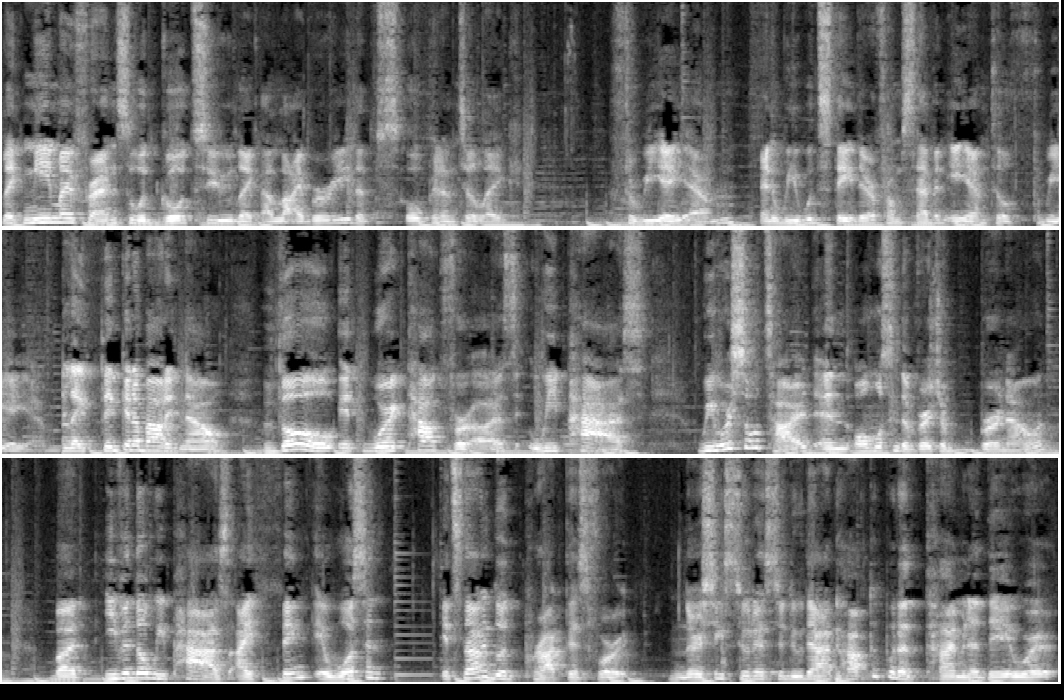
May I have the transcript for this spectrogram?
Like me and my friends would go to like a library that's open until like 3 a.m. and we would stay there from 7 a.m. till 3 a.m. Like thinking about it now, though it worked out for us, we passed, we were so tired and almost in the verge of burnout. But even though we passed, I think it wasn't, it's not a good practice for nursing students to do that. You have to put a time in a day where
